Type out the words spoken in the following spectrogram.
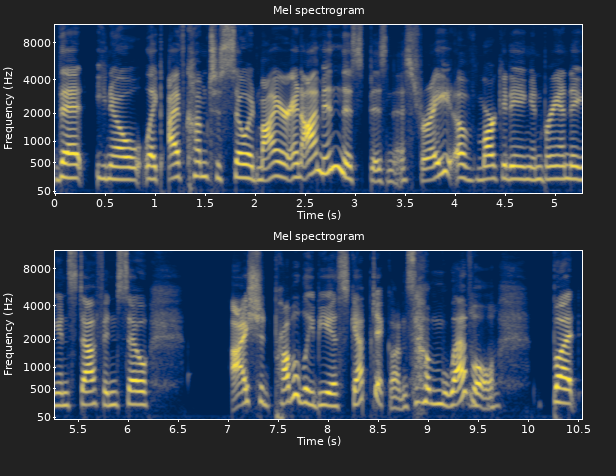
that, you know, like I've come to so admire. And I'm in this business, right, of marketing and branding and stuff. And so I should probably be a skeptic on some level. Mm-hmm. But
